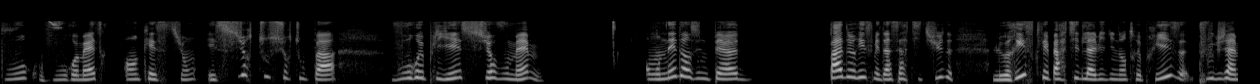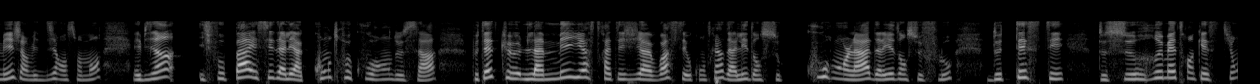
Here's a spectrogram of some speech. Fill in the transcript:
pour vous remettre en question et surtout, surtout pas vous replier sur vous-même. On est dans une période pas de risque mais d'incertitude. Le risque fait partie de la vie d'une entreprise, plus que jamais, j'ai envie de dire en ce moment. Eh bien, il ne faut pas essayer d'aller à contre-courant de ça. Peut-être que la meilleure stratégie à avoir, c'est au contraire d'aller dans ce courant-là, d'aller dans ce flow, de tester, de se remettre en question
